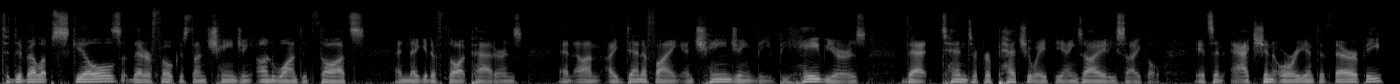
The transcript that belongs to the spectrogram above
to develop skills that are focused on changing unwanted thoughts and negative thought patterns and on identifying and changing the behaviors that tend to perpetuate the anxiety cycle. It's an action oriented therapy.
